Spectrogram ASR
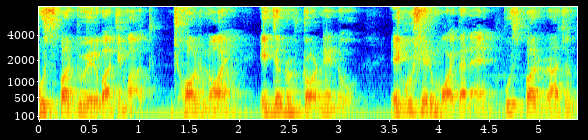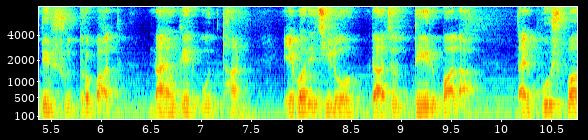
পুষ্পা টু এর বাজিমাত। ঝড় নয়, এ যেন টর্নেডো। একুশের ময়দানে পুষ্পার রাজত্বের সূত্রপাত, নায়কের উত্থান। এবারে ছিল রাজত্বের পালা। তাই পুষ্পা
